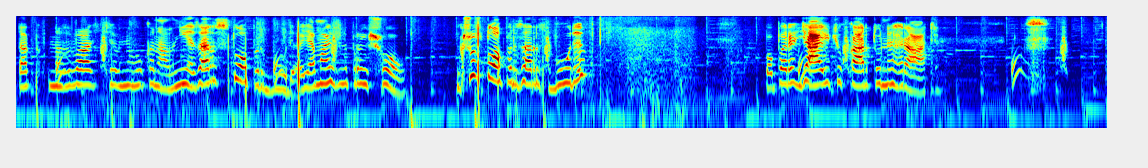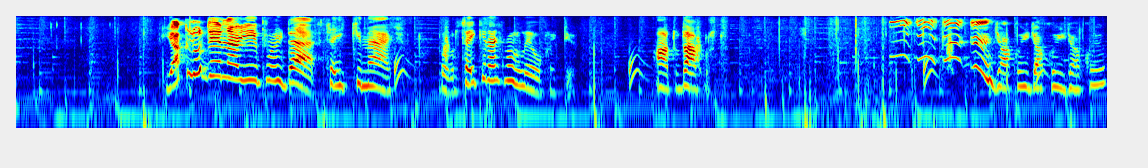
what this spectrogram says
так називається в нього канал. Ні, зараз стопер буде, а я майже не пройшов. Якщо стопер зараз буде, попереджаю цю карту не грати. Як людина її пройде цей кінець? Добре, цей кінець можливо пройти. А, туди просто. Дякую, дякую, дякую.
